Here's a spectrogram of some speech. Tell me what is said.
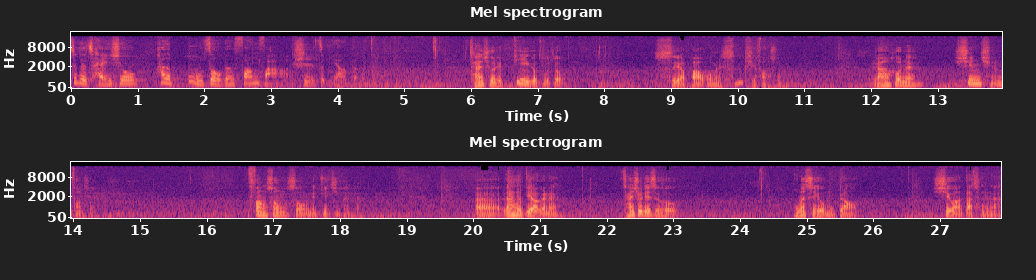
这个禅修它的步骤跟方法是怎么样的？禅修的第一个步骤是要把我们的身体放松，然后呢，心情放松。放松是我们的最基本的。呃，然后第二个呢，禅修的时候。我们是有目标，希望达成呢，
